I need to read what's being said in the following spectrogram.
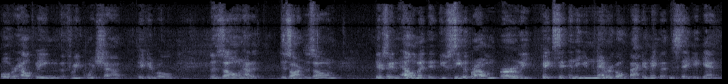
Over helping the three point shot, pick and roll, the zone, how to disarm the zone. There's an element that you see the problem early, fix it, and then you never go back and make that mistake again.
